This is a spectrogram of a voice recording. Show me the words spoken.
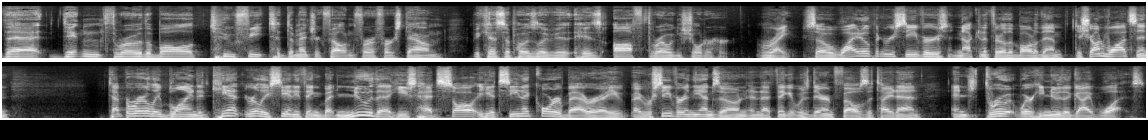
that didn't throw the ball two feet to Demetric Felton for a first down because supposedly his off throwing shoulder hurt. Right. So wide open receivers, not going to throw the ball to them. Deshaun Watson, temporarily blinded, can't really see anything, but knew that he's had saw he had seen a quarterback or a, a receiver in the end zone, and I think it was Darren Fells, the tight end, and threw it where he knew the guy was,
